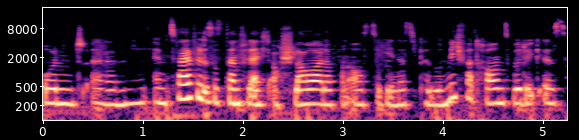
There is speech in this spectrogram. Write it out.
Und ähm, im Zweifel ist es dann vielleicht auch schlauer, davon auszugehen, dass die Person nicht vertrauenswürdig ist.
